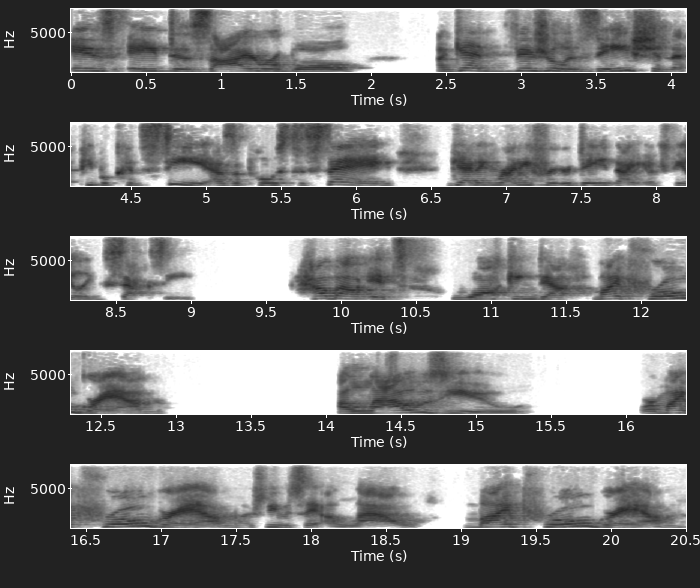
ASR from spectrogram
is a desirable, again, visualization that people can see as opposed to saying, getting ready for your date night and feeling sexy. How about it's walking down? My program allows you, or my program, I shouldn't even say allow, my program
